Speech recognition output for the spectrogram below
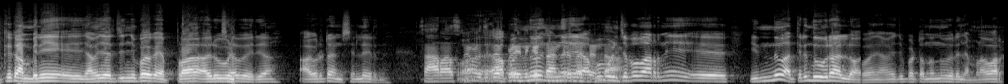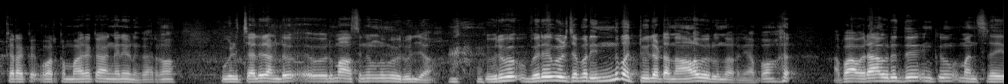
എനിക്ക് കമ്പനി ഞാൻ വിചാരിച്ചു ഇനിയിപ്പോൾ എപ്പോഴാ ഒരു വിള വരിക? ആ ഒരു ടെൻഷനിലായിരുന്നു. അപ്പൊ എപ്പോഴെങ്കിലും ഇന്ന് കിട്ടാൻ ഇന്ന് അപ്പൊ വിളിച്ചപ്പോ പറഞ്ഞ് ഇന്ന് അത്രയും ദൂരമല്ലോ. അപ്പൊ ഞാൻ വിചാരിച്ചു പെട്ടെന്നൊന്നും വരില്ല. നമ്മളെ വർക്കറൊക്കെ വർക്കന്മാരൊക്കെ അങ്ങനെയാണ്. കാരണം വിളിച്ചാൽ രണ്ട് ഒരു മാസത്തിനൊന്നും വരില്ല. ഇവർ ഇവർ വിളിച്ചപ്പോൾ ഇന്ന് പറ്റൂല കേട്ടോ നാളെ വരും എന്ന് പറഞ്ഞു. അപ്പോൾ അപ്പോൾ അവർ ആ ഒരു ഇത് എനിക്ക് മനസ്സിലായി.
